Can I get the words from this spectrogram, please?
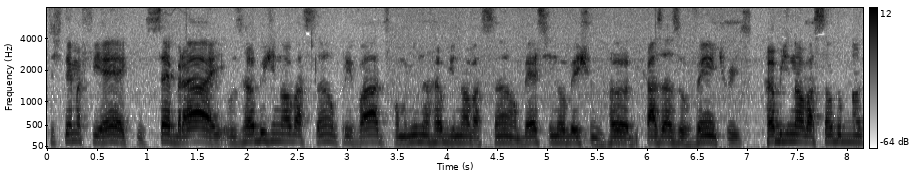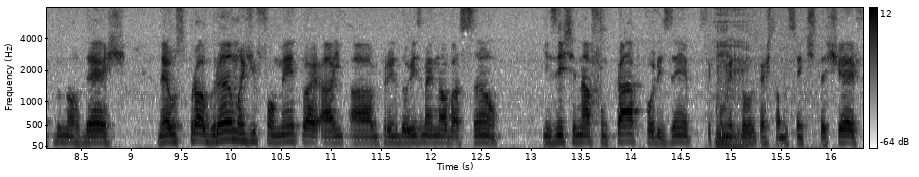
Sistema FIEC, Sebrae, os hubs de inovação privados, como Nina Hub de Inovação, Best Innovation Hub, Casa Azul Ventures, Hub de Inovação do Banco do Nordeste, né? os programas de fomento ao empreendedorismo e à inovação, existe na FUNCAP, por exemplo, você comentou uhum. a questão do cientista-chefe.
